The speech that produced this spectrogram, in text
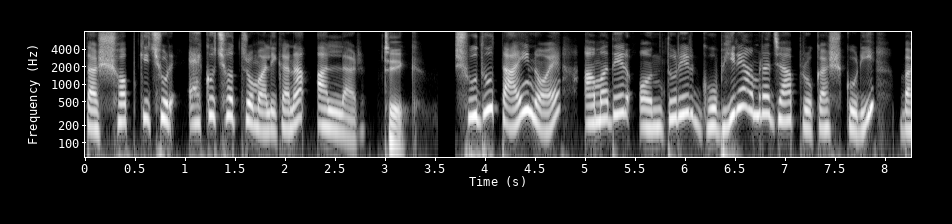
তার সবকিছুর একছত্র মালিকানা আল্লাহর। ঠিক। শুধু তাই নয়, আমাদের অন্তরের গভীরে আমরা যা প্রকাশ করি বা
